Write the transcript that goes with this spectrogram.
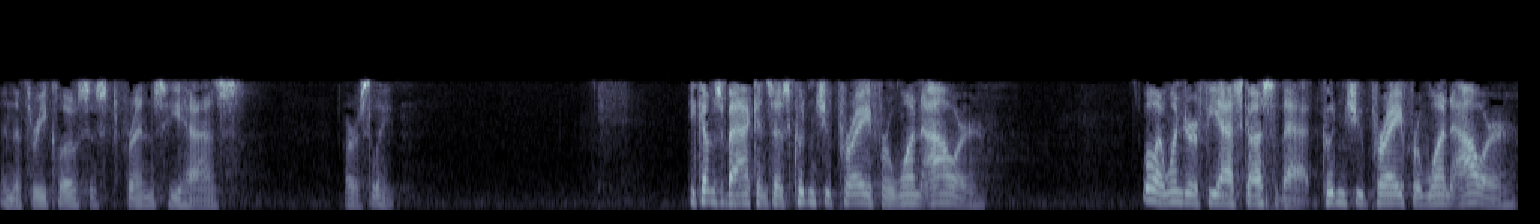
And the three closest friends he has are asleep. He comes back and says, Couldn't you pray for one hour? Well, I wonder if he asked us that. Couldn't you pray for one hour?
